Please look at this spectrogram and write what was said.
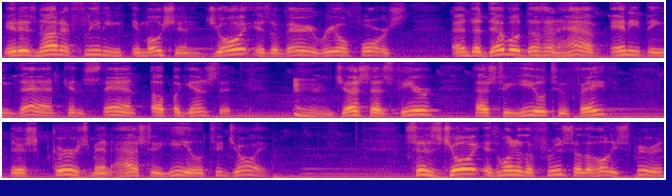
it is not a fleeting emotion. Joy is a very real force, and the devil doesn't have anything that can stand up against it. Just as fear has to yield to faith, discouragement has to yield to joy. Since joy is one of the fruits of the Holy Spirit,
